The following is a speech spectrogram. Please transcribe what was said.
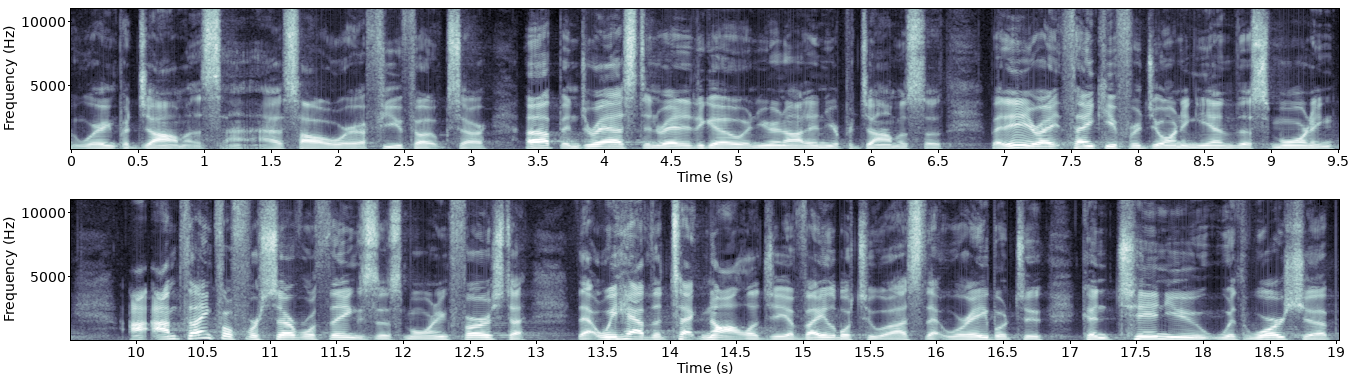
Wearing pajamas. I, I saw where a few folks are up and dressed and ready to go, and you're not in your pajamas. So, but at any rate, thank you for joining in this morning. I'm thankful for several things this morning. First, uh, that we have the technology available to us, that we're able to continue with worship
